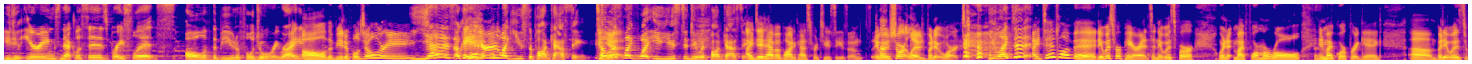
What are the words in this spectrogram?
You do earrings, necklaces, bracelets, all of the beautiful jewelry, right? All the beautiful jewelry. Yes. Okay. And you're like used to podcasting. Tell yes. us like what you used to do with podcasting. I did have a podcast for two seasons. It was short lived, but it worked. You liked it? I did love it. It was for parents and it was for when my former role uh-huh. in my corporate gig. Um, but it was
